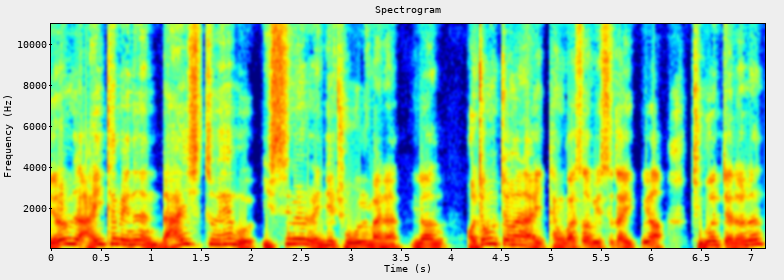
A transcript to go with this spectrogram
여러분들 아이템에는 nice to have 있으면 왠지 좋을 만한 이런 어정쩡한 아이템과 서비스가 있고요. 두 번째로는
